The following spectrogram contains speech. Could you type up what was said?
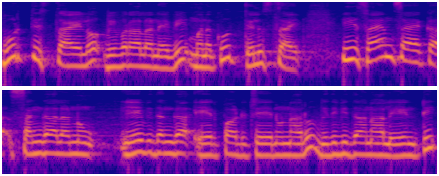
పూర్తి స్థాయిలో వివరాలు అనేవి మనకు తెలుస్తాయి. ఈ స్వయం సహాయక సంఘాలను ఏ విధంగా ఏర్పాటు చేయనున్నారు? విధి విధానాలు ఏంటి?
